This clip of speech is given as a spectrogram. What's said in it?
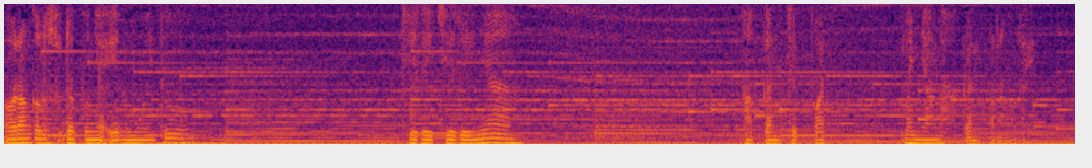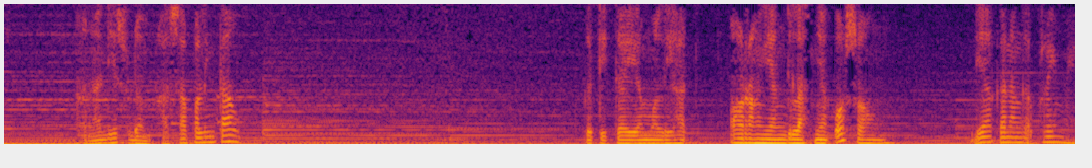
Orang kalau sudah punya ilmu itu ciri-cirinya akan cepat menyalahkan orang lain. Karena dia sudah merasa paling tahu. Ketika ia melihat orang yang gelasnya kosong dia akan anggap remeh.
